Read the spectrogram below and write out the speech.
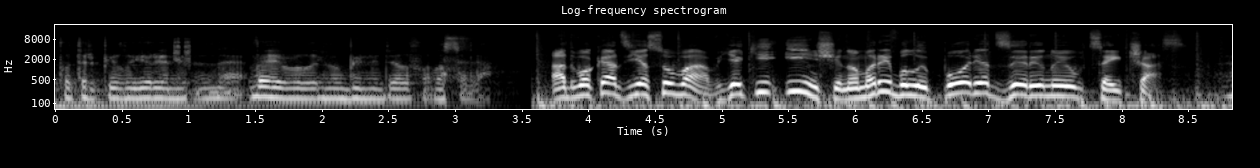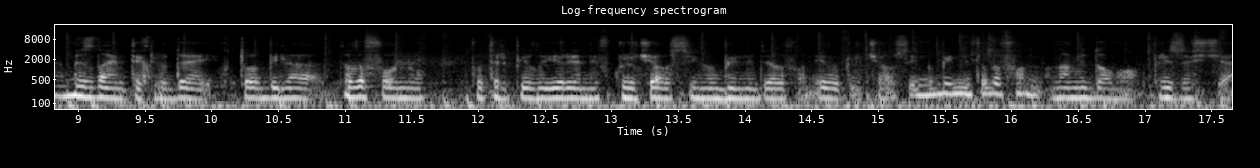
потерпілої Ірини не виявили мобільний телефон Василя. Адвокат з'ясував, які інші номери були поряд з Іриною в цей час. Ми знаємо тих людей, хто біля телефону потерпілої Ірини включав свій мобільний телефон і виключав свій мобільний телефон. Нам відомо прізвище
